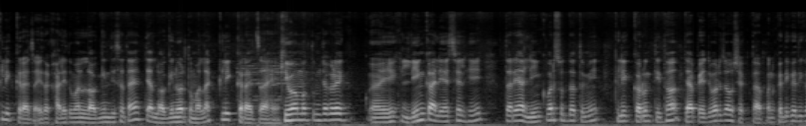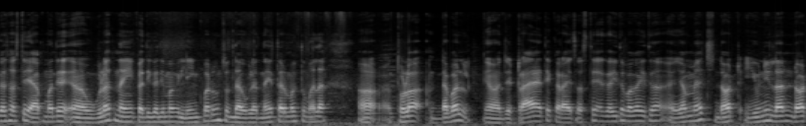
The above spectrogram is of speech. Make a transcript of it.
क्लिक करायचा आहे. इथं खाली तुम्हाला लॉग इन दिसत आहे त्या लॉग इनवर तुम्हाला क्लिक करायचं आहे. किंवा मग तुमच्याकडे एक लिंक आली असेल ही तर या लिंकवर सुद्धा तुम्ही क्लिक करून तिथं त्या पेजवर जाऊ शकता. पण कधी कधी कसं असते ॲपमध्ये उघडत नाही. कधी कधी मग लिंकवरून सुद्धा उघडत नाही. तर मग तुम्हाला थोडा थोडं डबल जे ट्राय आहे ते करायचं असते. का इथं बघा इथं M H dot unilearn dot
